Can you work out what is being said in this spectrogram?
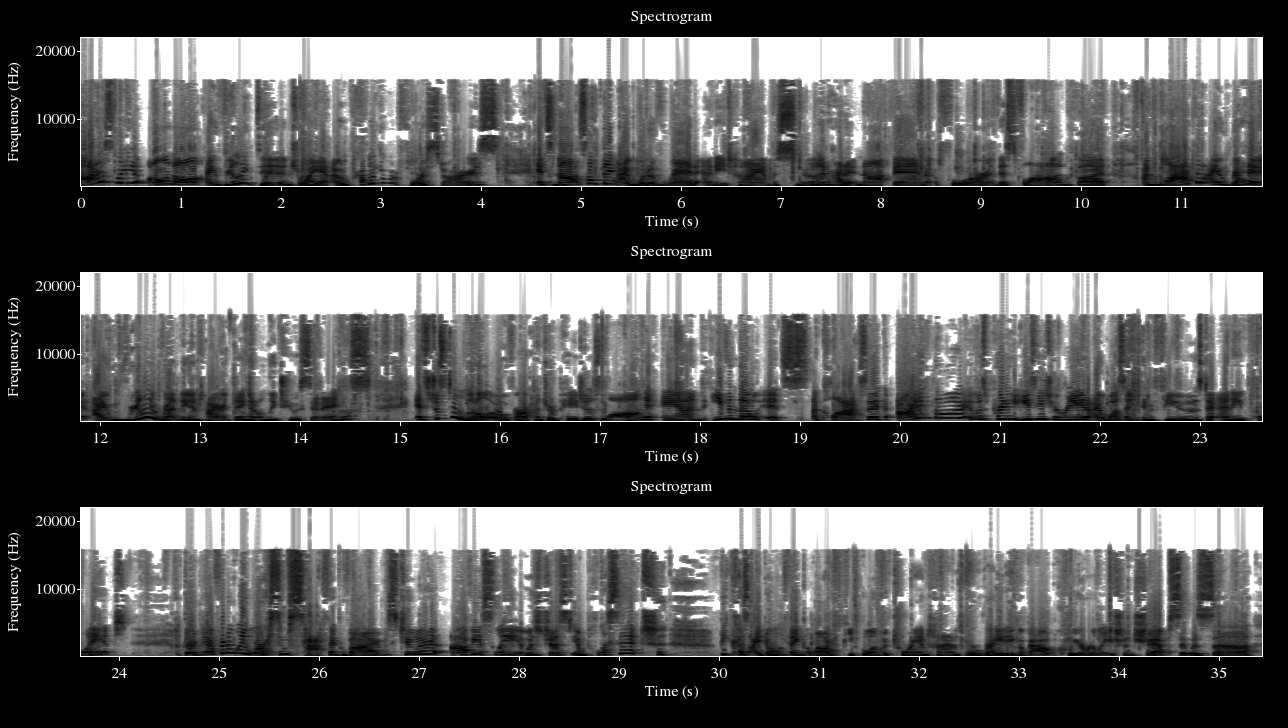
honestly, all in all, I really did enjoy it. I would probably give it four stars. It's not something I would have read anytime soon had it not been for this vlog, but I'm glad that I read it. I really read the entire thing in only two sittings. It's just a little over 100 pages long, and even though it's a classic, I thought it was pretty easy to read. I wasn't confused at any point. There definitely were some sapphic vibes to it. Obviously, it was just implicit because I don't think a lot of people in Victorian times were writing about queer relationships. It was uh,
